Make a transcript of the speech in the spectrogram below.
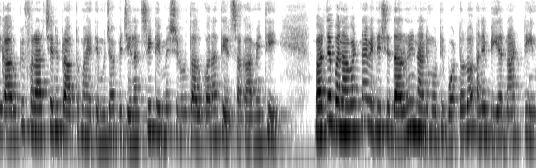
એક આરોપી ફરાર છે અને પ્રાપ્ત માહિતી મુજબ વિજિલન્સની ટીમે શિરોડ તાલુકાના તેરસા ગામેથી ભારતીય બનાવટના વિદેશી દારૂની નાની મોટી બોટલો અને બિયરના ટીન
